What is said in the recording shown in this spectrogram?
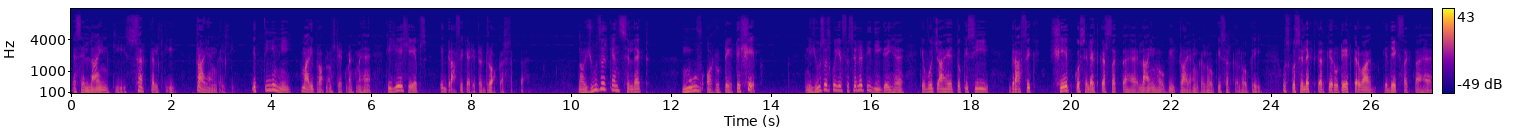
جیسے لائن کی سرکل کی ٹرائنگل کی۔ یہ تین ہی ہماری پرابلم اسٹیٹمنٹ میں ہے کہ یہ شیپس ایک گرافک ایڈیٹر ڈرا کر سکتا ہے۔ نا یوزر کین سلیکٹ موو اور روٹیٹ اے شیپ یعنی یوزر کو یہ فیسلٹی دی گئی ہے کہ وہ چاہے تو کسی گرافک شیپ کو سلیکٹ کر سکتا ہے لائن ہوگی ٹرائنگل ہوگی سرکل ہوگی، اس کو سلیکٹ کر کے روٹیٹ کروا کے دیکھ سکتا ہے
